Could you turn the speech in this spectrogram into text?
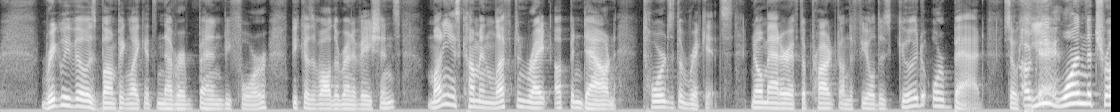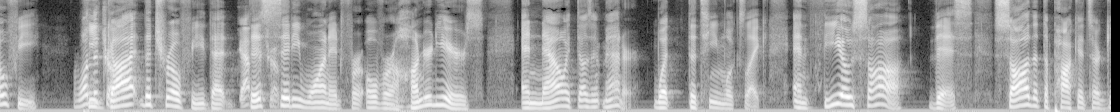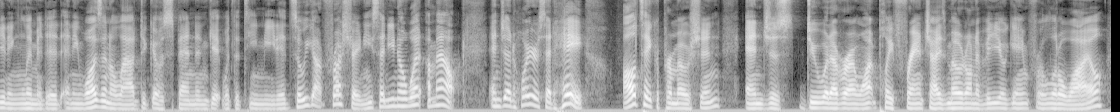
Wrigleyville is bumping like it's never been before because of all the renovations. Money is coming left and right, up and down towards the Ricketts, no matter if the product on the field is good or bad. So he won the trophy. Won he the got the trophy that Got this trophy. city wanted for over a hundred years, and now it doesn't matter what the team looks like. And Theo saw this, saw that the pockets are getting limited and he wasn't allowed to go spend and get what the team needed. So he got frustrated and he said, you know what? I'm out. And Jed Hoyer said, hey, I'll take a promotion and just do whatever I want, play franchise mode on a video game for a little while.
